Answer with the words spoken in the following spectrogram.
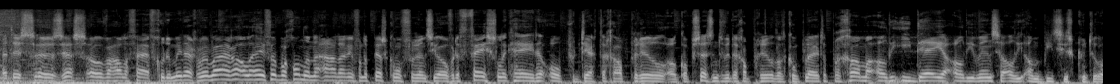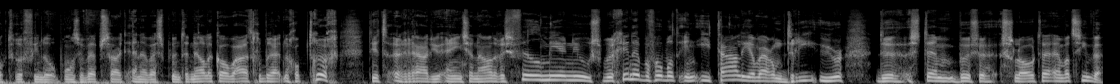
Het is uh, zes over half vijf. Goedemiddag. We waren al even begonnen naar aanleiding van de persconferentie over de feestelijkheden op 30 april. Ook op 26 april dat complete programma. Al die ideeën, al die wensen, al die ambities kunt u ook terugvinden op onze website nos.nl. Daar komen we uitgebreid nog op terug. Dit Radio 1 journaal. Er is veel meer nieuws. We beginnen bijvoorbeeld in Italië waar om drie uur de stembussen sloten. En wat zien we?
